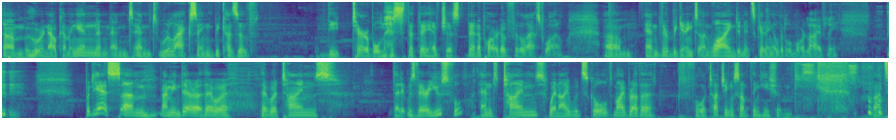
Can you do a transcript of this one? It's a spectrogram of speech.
um, who are now coming in and and and relaxing because of the terribleness that they have just been a part of for the last while, um, and they're beginning to unwind, and it's getting a little more lively. But yes, um, I mean there there were there were times that it was very useful, and times when I would scold my brother for touching something he shouldn't. But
